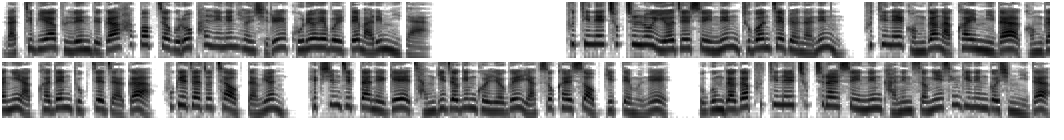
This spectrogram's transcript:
라트비아 블렌드가 합법적으로 팔리는 현실을 고려해 볼 때 말입니다. 푸틴의 축출로 이어질 수 있는 두 번째 변화는 푸틴의 건강 악화입니다. 건강이 악화된 독재자가 후계자조차 없다면 핵심 집단에게 장기적인 권력을 약속할 수 없기 때문에 누군가가 푸틴을 축출할 수 있는 가능성이 생기는 것입니다.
